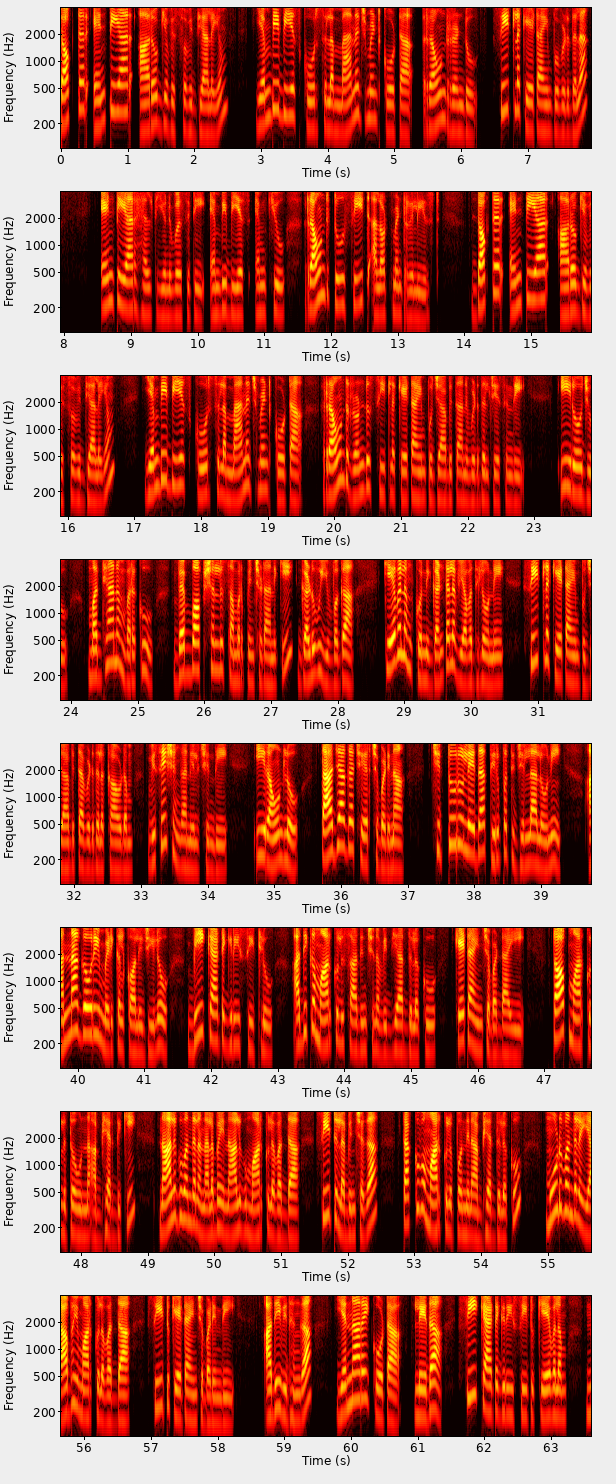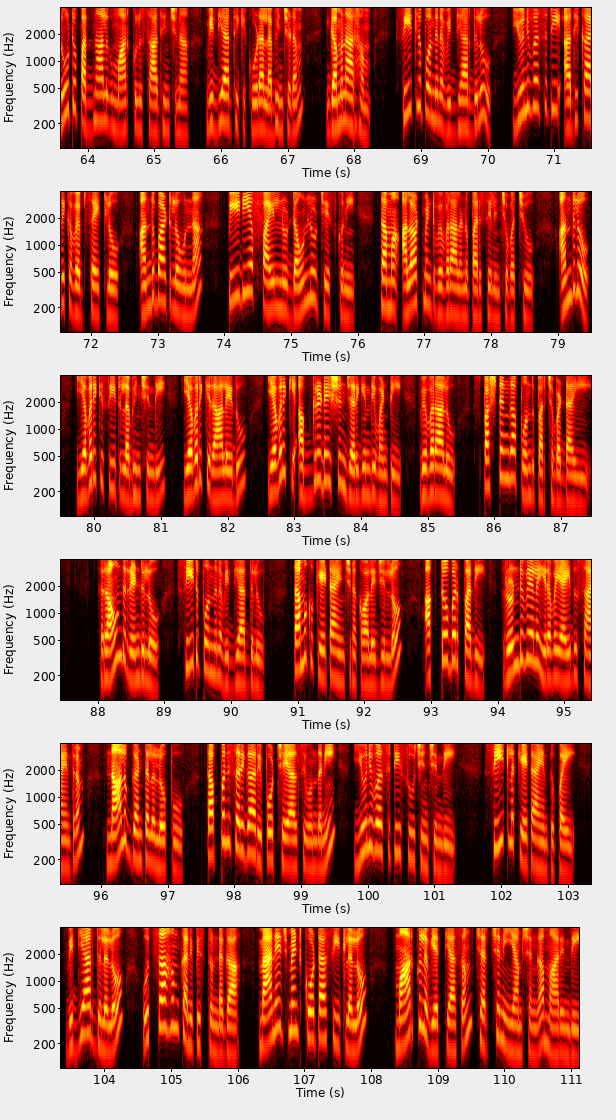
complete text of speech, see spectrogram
Doctor NTR ఆరోగ్య విశ్వవిద్యాలయం MBBS కోర్సుల మేనేజ్మెంట్ కోటా రౌండ్ రెండు సీట్ల కేటాయింపు విడుదల NTR health university MBBS MQ round two seat allotment released doctor NTR ఆరోగ్య విశ్వవిద్యాలయం ఎంబీబీఎస్ కోర్సుల మేనేజ్మెంట్ కోటా రౌండ్ రెండు సీట్ల కేటాయింపు జాబితాను విడుదల చేసింది. ఈ రోజు మధ్యాహ్నం వరకు వెబ్ ఆప్షన్లు సమర్పించడానికి గడువు ఇవ్వగా కేవలం కొన్ని గంటల వ్యవధిలోనే సీట్ల కేటాయింపు జాబితా విడుదల కావడం విశేషంగా నిలిచింది. ఈ రౌండ్లో తాజాగా చేర్చబడిన చిత్తూరు లేదా తిరుపతి జిల్లాలోని అన్నాగౌరీ మెడికల్ కాలేజీలో బి కేటగిరీ సీట్లు అధిక మార్కులు సాధించిన విద్యార్థులకు కేటాయించబడ్డాయి. టాప్ మార్కులతో ఉన్న అభ్యర్థికి నాలుగు వందల నలభై నాలుగు మార్కుల వద్ద సీటు లభించగా తక్కువ మార్కులు పొందిన అభ్యర్థులకు మూడు వందల యాభై మార్కుల వద్ద సీటు కేటాయించబడింది. అదేవిధంగా ఎన్ఆర్ఐ కోటా లేదా సి కేటగిరీ సీటు కేవలం నూటు పద్నాలుగు మార్కులు సాధించిన విద్యార్థికి కూడా లభించడం గమనార్హం. సీట్లు పొందిన విద్యార్థులు యూనివర్సిటీ అధికారిక వెబ్సైట్లో అందుబాటులో ఉన్న పీడీఎఫ్ ఫైల్ను డౌన్లోడ్ చేసుకుని తమ అలాట్మెంట్ వివరాలను పరిశీలించవచ్చు. అందులో ఎవరికి సీటు లభించింది ఎవరికి రాలేదు ఎవరికి అప్గ్రేడేషన్ జరిగింది వంటి వివరాలు స్పష్టంగా పొందుపర్చబడ్డాయి. రౌండ్ రెండులో సీటు పొందిన విద్యార్థులు తమకు కేటాయించిన కాలేజీల్లో అక్టోబర్ పది రెండువేల ఇరవై ఐదు సాయంత్రం నాలుగు గంటలలోపు తప్పనిసరిగా రిపోర్ట్ చేయాల్సి ఉందని యూనివర్సిటీ సూచించింది. సీట్ల కేటాయింపుపై విద్యార్థులలో ఉత్సాహం కనిపిస్తుండగా మేనేజ్మెంట్ కోటా సీట్లలో మార్కుల వ్యత్యాసం చర్చనీయాంశంగా మారింది.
